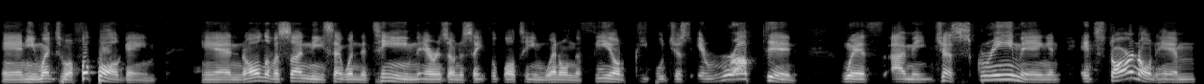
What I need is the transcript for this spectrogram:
and he went to a football game. And all of a sudden, he said when the team, the Arizona State football team, went on the field, people just erupted with, I mean, just screaming, and it startled him.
